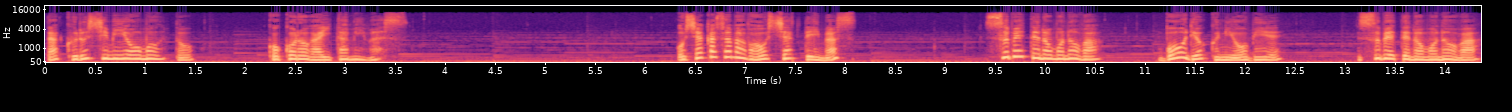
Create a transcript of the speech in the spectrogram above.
た苦しみを思うと心が痛みます。お釈迦様はおっしゃっています。すべてのものは暴力に怯えすべてのものは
